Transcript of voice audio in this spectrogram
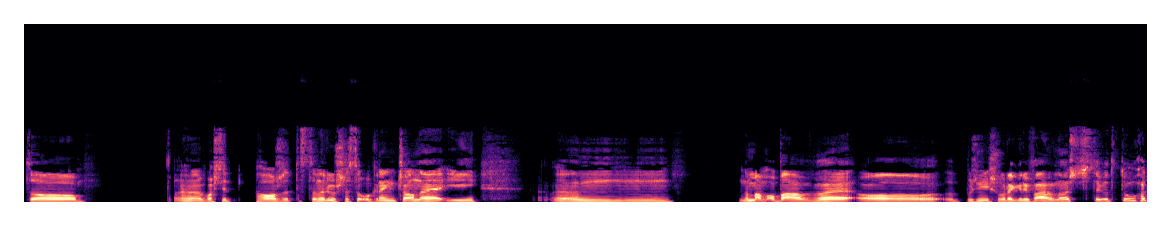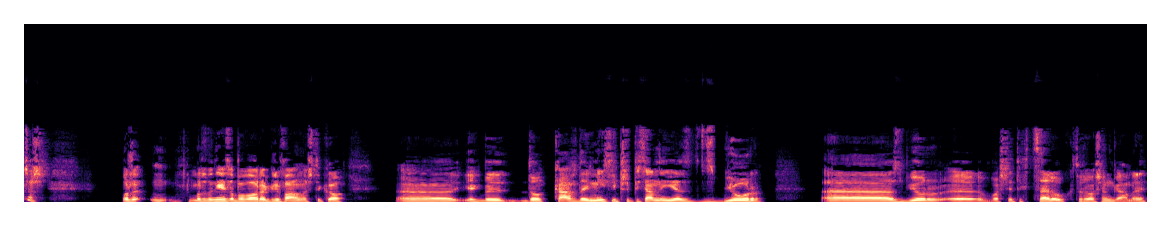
to e, właśnie to, że te scenariusze są ograniczone i no mam obawę o późniejszą regrywalność tego tytułu, chociaż może, może to nie jest obawa o regrywalność, tylko e, jakby do każdej misji przypisany jest zbiór, e, zbiór właśnie tych celów, które osiągamy.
